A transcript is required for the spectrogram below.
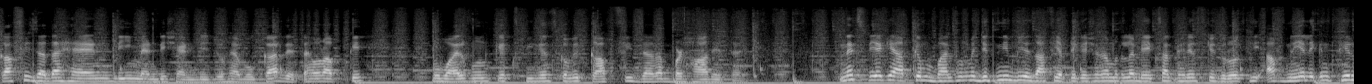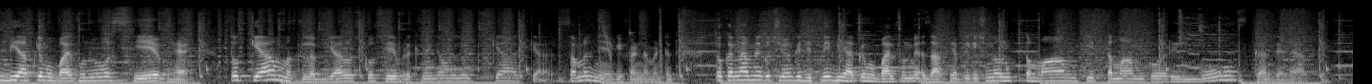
काफ़ी ज़्यादा हैंडी मैंडी शैंडी जो है वो कर देता है और आपके मोबाइल फ़ोन के एक्सपीरियंस को भी काफ़ी ज़्यादा बढ़ा देता है। नेक्स्ट ये कि आपके मोबाइल फ़ोन में जितनी भी इजाफी एप्लीकेशन है मतलब एक साल पहले उसकी ज़रूरत थी, अब नहीं है, लेकिन फिर भी आपके मोबाइल फ़ोन में वो सेव है। तो क्या मतलब यार उसको सेव रखने का मतलब क्या क्या? समझ नहीं है कोई फंडामेंटल तो करना हमने कुछ यूँ कि जितनी भी आपके मोबाइल फ़ोन में अजाफी एप्लीकेशन है, उन तमाम की तमाम को रिमूव कर देना है आपको।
